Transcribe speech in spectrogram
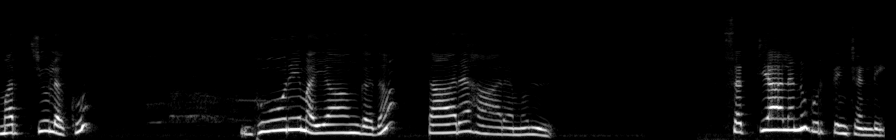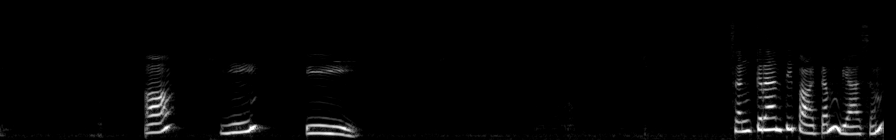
మర్త్యులకు భూరిమయాంగద తారహారముల్. సత్యాలను గుర్తించండి. ఆ ఈ ఈ. సంక్రాంతి పాఠం వ్యాసం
